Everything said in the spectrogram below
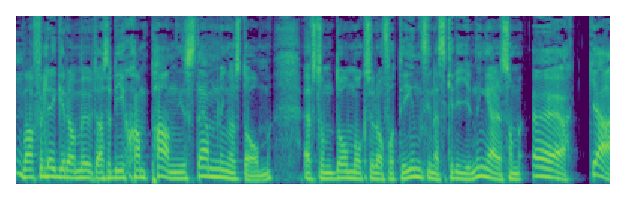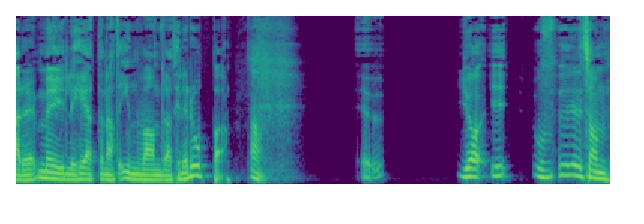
Varför lägger de ut, alltså det är champagnestämning hos dem eftersom de också har fått in sina skrivningar som ökar möjligheten att invandra till Europa. Ja. Jag, liksom,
